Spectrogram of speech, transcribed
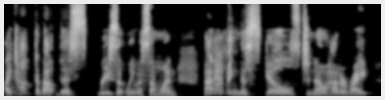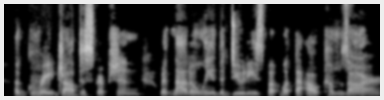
I talked about this recently with someone, not having the skills to know how to write a great job description with not only the duties, but what the outcomes are.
